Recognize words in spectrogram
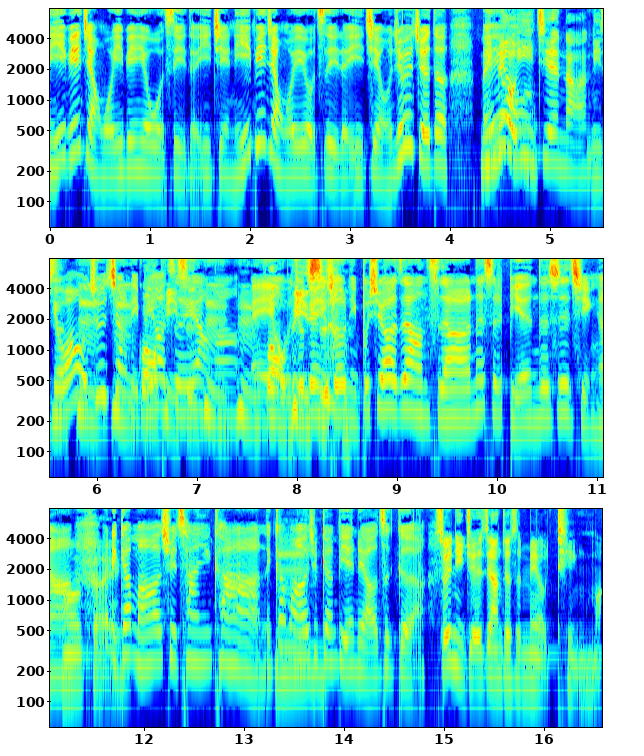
你一边讲，我一边有我自己的意见；你一边讲，我也有自己的意见。我就会觉得你没有意见呐，你有啊，我嗯就是叫嗯你不要这样啊，嗯嗯没有，我就跟你说，你不需要这样子啊，那是别人的事情啊。你干嘛要去参与看啊？你干嘛要去跟别人聊这个啊？所以你觉得这样就是没有听吗？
